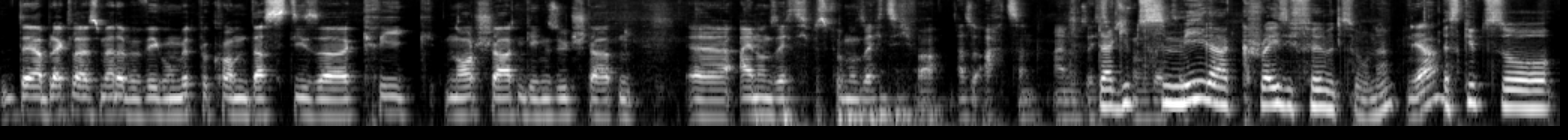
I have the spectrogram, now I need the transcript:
der Black Lives Matter Bewegung mitbekommen, dass dieser Krieg Nordstaaten gegen Südstaaten äh, 61 bis 65 war. Also 18, 61 Da gibt es 65. mega crazy Filme zu, ne? Ja? Es gibt so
